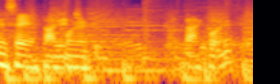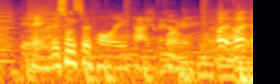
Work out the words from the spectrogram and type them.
Gonna say back corner. Back corner. Okay, this one's for Paulie. Back corner. Hut, hut.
